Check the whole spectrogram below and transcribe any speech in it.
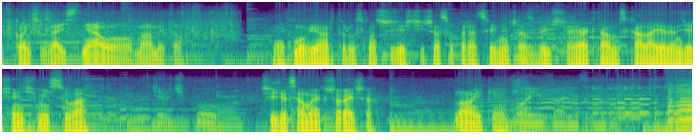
i w końcu zaistniało, mamy to. Jak mówi Artur, 8.30 czas operacyjny, czas wyjścia. Jak tam skala 1.10 miejscowa? 9,5 Czyli tak samo jak wczorajsza. No i pięknie. moim zdaniem. Sobie.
